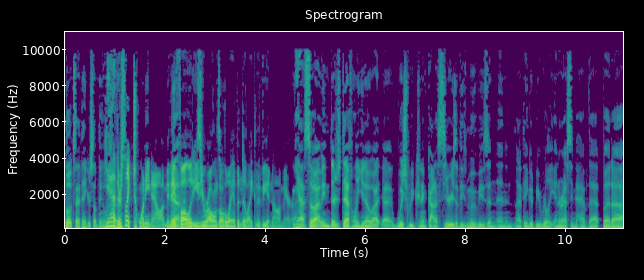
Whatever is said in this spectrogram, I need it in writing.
books, I think, or something. like Yeah, there's like 20 now. I mean, Yeah. they followed Easy Rawlins all the way up into like the Vietnam era. Yeah, so I mean, there's definitely, you know, I, I wish we could have got a series of these movies, and, and I think it would be really interesting to have that. But uh,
